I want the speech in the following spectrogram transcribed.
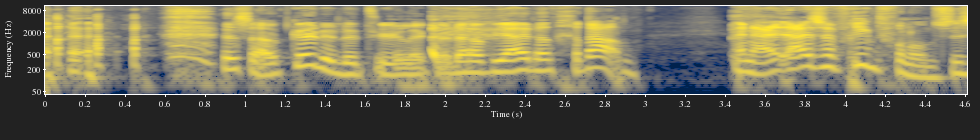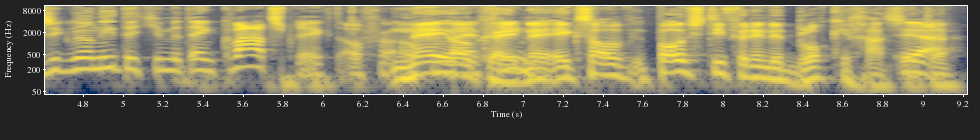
dat zou kunnen natuurlijk, dan heb jij dat gedaan. En hij, hij is een vriend van ons, dus ik wil niet dat je meteen kwaad spreekt over, over nee, oké. nee, ik zal positiever in dit blokje gaan zitten.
